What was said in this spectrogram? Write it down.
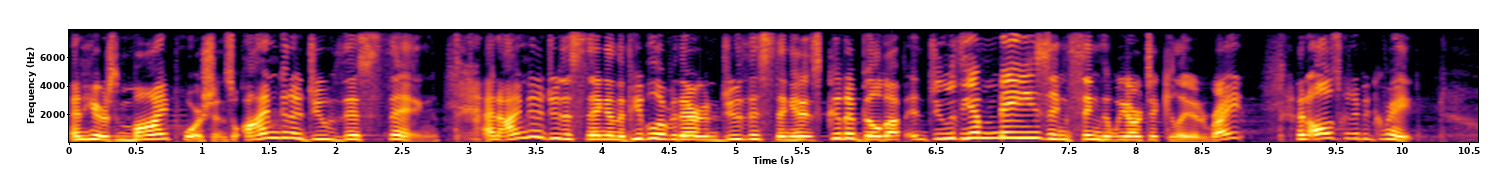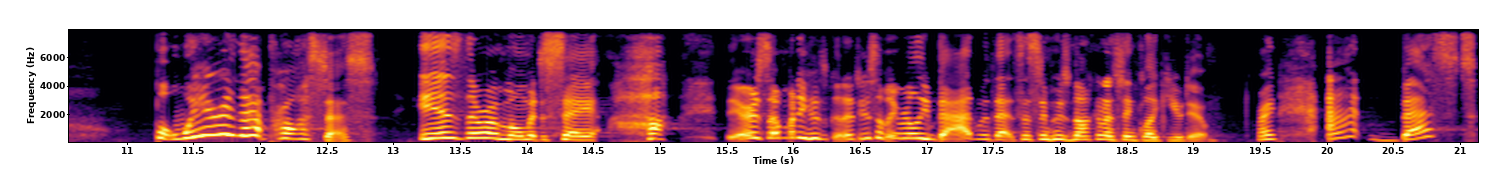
and here's my portion. So I'm gonna do this thing, and I'm gonna do this thing, and the people over there are gonna do this thing, and it's gonna build up up and do the amazing thing that we articulated, right? And all is going to be great. But where in that process is there a moment to say, ha, there's somebody who's going to do something really bad with that system who's not going to think like you do, right? At best,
